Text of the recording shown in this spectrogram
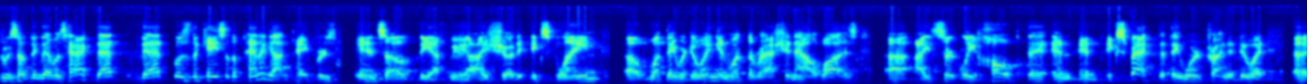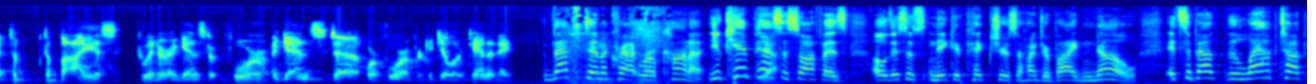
through something that was hacked, that that was the case of the Pentagon Papers. And so the FBI should explain uh, what they were doing and what the rationale was. Uh, I certainly hope that and, and expect that they weren't trying to do it uh, to, to bias Twitter against for against uh, or for a particular candidate. That's Democrat Ro Khanna. You can't pass yeah. this off as, oh, this is naked pictures of Hunter Biden. No. It's about the laptop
